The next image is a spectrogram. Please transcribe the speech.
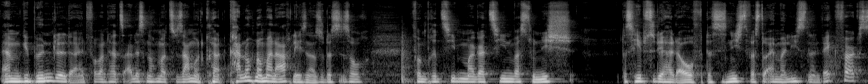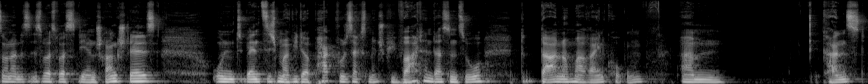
ähm, gebündelt einfach und hat es alles nochmal zusammen und kann, kann auch nochmal nachlesen. Also das ist auch vom Prinzip ein Magazin, was du nicht, das hebst du dir halt auf. Das ist nichts, was du einmal liest und dann wegfuckst, sondern das ist was, was du dir in den Schrank stellst. Und wenn es sich mal wieder packt, wo du sagst, Mensch, wie war denn das und so, da nochmal reingucken ähm, kannst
